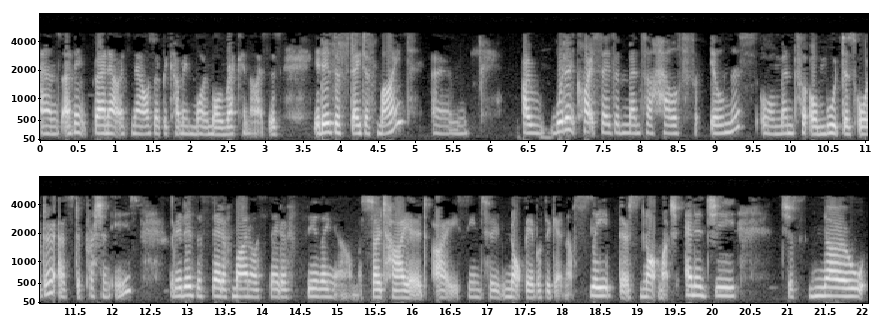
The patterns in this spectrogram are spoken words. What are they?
and I think burnout is now also becoming more and more recognized as it is a state of mind. Um, I wouldn't quite say it's a mental health illness or mental or mood disorder as depression is, but it is a state of mind or a state of feeling um, so tired. I seem to not be able to get enough sleep. There's not much energy just no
